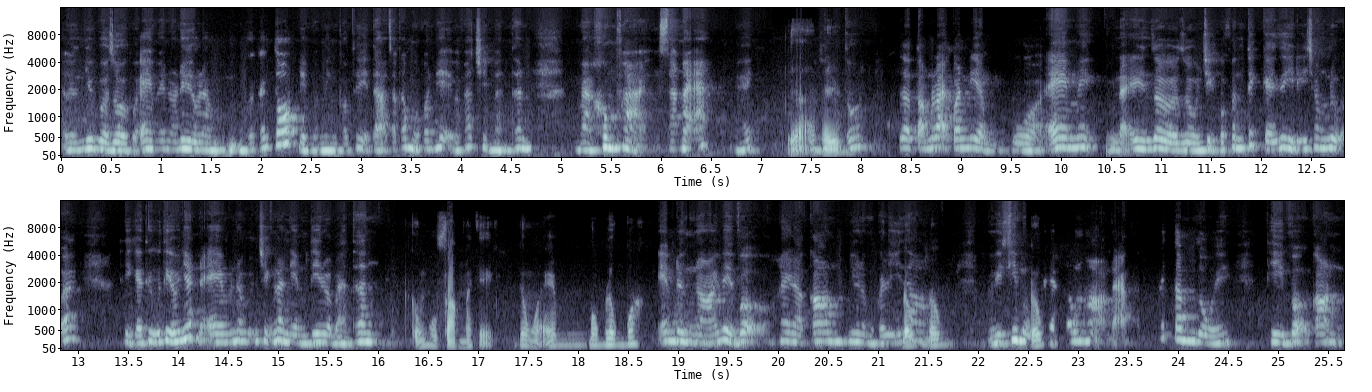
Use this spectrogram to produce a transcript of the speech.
ừ, như vừa rồi của em ấy nó đều là một cái cách tốt để mà mình có thể tạo ra các mối quan hệ và phát triển bản thân mà không phải sa ngã. Đấy. Dạ em rất là giờ tóm lại quan điểm của em ấy nãy đến giờ dù chị có phân tích cái gì đi chăng nữa ấy, thì cái thứ thiếu nhất của em nó vẫn chính là niềm tin vào bản thân. Cũng một phần đó chị nhưng mà em mông lung quá. Em đừng nói về vợ hay là con như là một cái lý đúng do. Đúng bởi vì khi một Đúng. người đàn ông họ đã quyết tâm rồi ấy, thì vợ con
